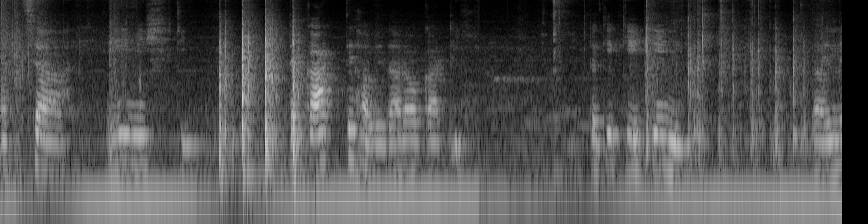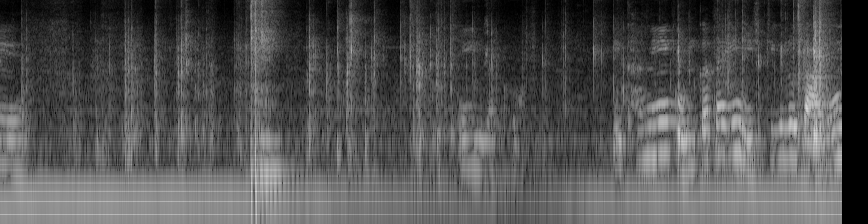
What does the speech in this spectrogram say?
আচ্ছা এই মিষ্টি। কাটতে হবে, দাঁড়াও কাটি। এটাকে কেটে নিই। তাহলে এই দেখো, এখানে কলকাতায় এই মিষ্টিগুলো দারুণ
